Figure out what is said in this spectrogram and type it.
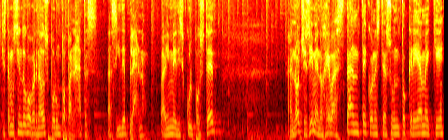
que estamos siendo gobernados por un papanatas, así de plano. Ahí me disculpa usted. Anoche sí me enojé bastante con este asunto, créame que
